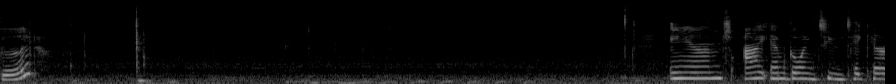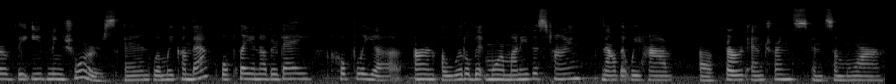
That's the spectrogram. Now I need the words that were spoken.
good. And I am going to take care of the evening chores. And when we come back, we'll play another day. Hopefully uh, earn a little bit more money this time, now that we have a third entrance and some more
